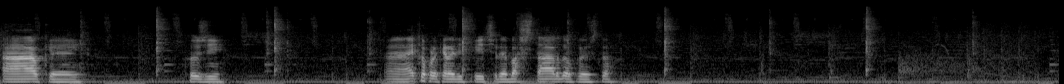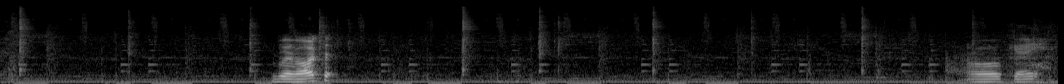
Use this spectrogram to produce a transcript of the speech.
Ah, ok. Così. Eh, ecco perché era difficile, è bastardo questo. Due volte. Ok.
